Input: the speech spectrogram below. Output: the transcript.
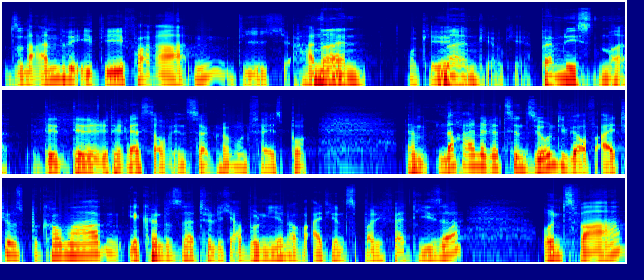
so eine andere Idee verraten, die ich hatte? Nein. Okay, Nein, okay, okay. beim nächsten Mal. Den, den, den Rest auf Instagram und Facebook. Ähm, noch eine Rezension, die wir auf iTunes bekommen haben. Ihr könnt uns natürlich abonnieren auf iTunes, Spotify, Deezer. Und zwar,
